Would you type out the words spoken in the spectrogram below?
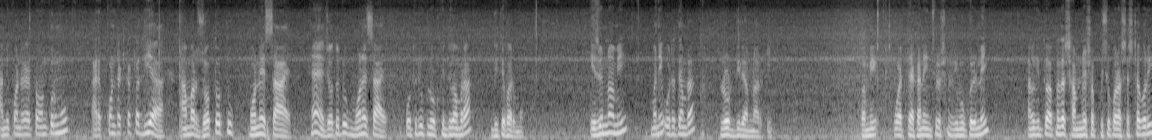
আমি কন্ট্রাক্টরটা অন করব আর কন্ট্রাক্টরটা দিয়া আমার যতটুক মনে চায় হ্যাঁ যতটুক মনে চায়, অতটুক লোড কিন্তু আমরা দিতে পারব এই জন্য আমি মানে ওটাতে আমরা লোড দিলাম না আর কি তো আমি ওয়ারটা এখানে ইনসুলেশন রিমুভ করে নেই। আমি কিন্তু আপনাদের সামনে সব কিছু করার চেষ্টা করি।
